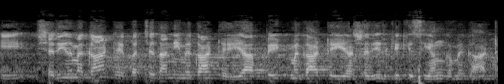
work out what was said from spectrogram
कि शरीर में गांठ है बच्चेदानी में गांठ है या पेट में गांठ है या शरीर के किसी अंग में गांठ।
